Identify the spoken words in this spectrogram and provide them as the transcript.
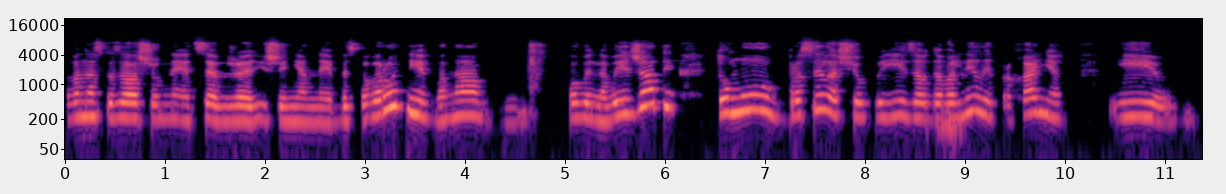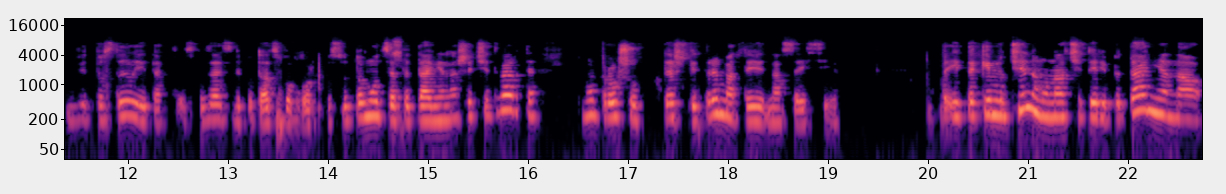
Вона сказала, що в неї це вже рішення не безповоротні, вона повинна виїжджати, тому просила, щоб її задовольнили прохання і відпустили, так сказати, з депутатського корпусу. Тому це питання наше четверте. Тому прошу теж підтримати на сесії. І таким чином у нас чотири питання на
